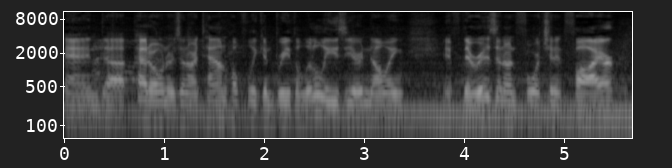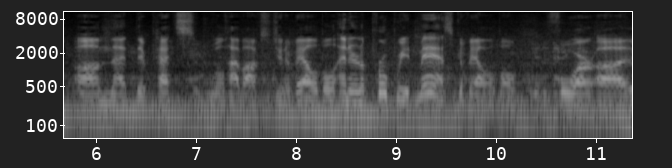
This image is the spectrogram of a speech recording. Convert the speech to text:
And uh, pet owners in our town hopefully can breathe a little easier, knowing if there is an unfortunate fire, um, that their pets will have oxygen available and an appropriate mask available for uh,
